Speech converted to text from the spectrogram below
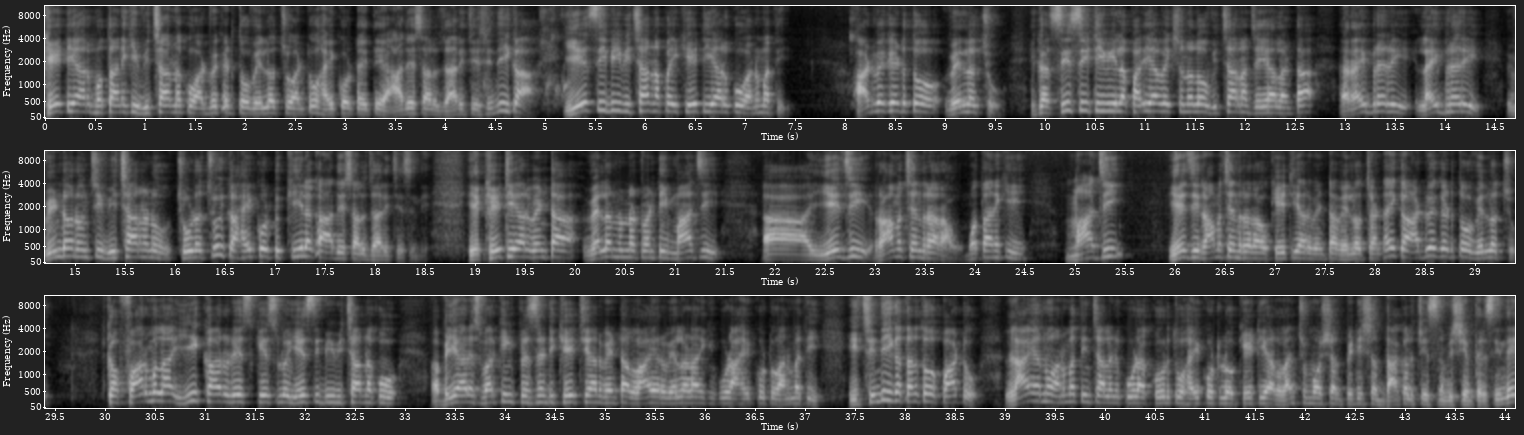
కేటీఆర్ మొత్తానికి విచారణకు అడ్వకేట్తో వెళ్ళొచ్చు అంటూ హైకోర్టు అయితే ఆదేశాలు జారీ చేసింది. ఇక ఏసీబీ విచారణపై కేటీఆర్కు అనుమతి. అడ్వకేట్తో వెళ్ళొచ్చు. ఇక సీసీటీవీల పర్యవేక్షణలో విచారణ చేయాలంట. లైబ్రరీ లైబ్రరీ విండో నుంచి విచారణను చూడొచ్చు. ఇక హైకోర్టు కీలక ఆదేశాలు జారీ చేసింది. ఇక కేటీఆర్ వెంట వెళ్ళనున్నటువంటి మాజీ ఏజీ రామచంద్రారావు మొత్తానికి మాజీ ఏజీ రామచంద్రరావు కేటీఆర్ వెంట వెళ్ళొచ్చు అంట ఇక అడ్వకేట్తో వెళ్ళొచ్చు. ఇక ఫార్ములా ఈ కారు రేస్ కేసులో ఏసీబీ విచారణకు బీఆర్ఎస్ వర్కింగ్ ప్రెసిడెంట్ కేటీఆర్ వెంట లాయర్ వెళ్ళడానికి కూడా హైకోర్టు అనుమతి ఇచ్చింది. ఇక తనతో పాటు లాయర్ను అనుమతించాలని కూడా కోరుతూ హైకోర్టులో కేటీఆర్ లంచ్ మోషన్ పిటిషన్ దాఖలు చేసిన విషయం తెలిసిందే.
